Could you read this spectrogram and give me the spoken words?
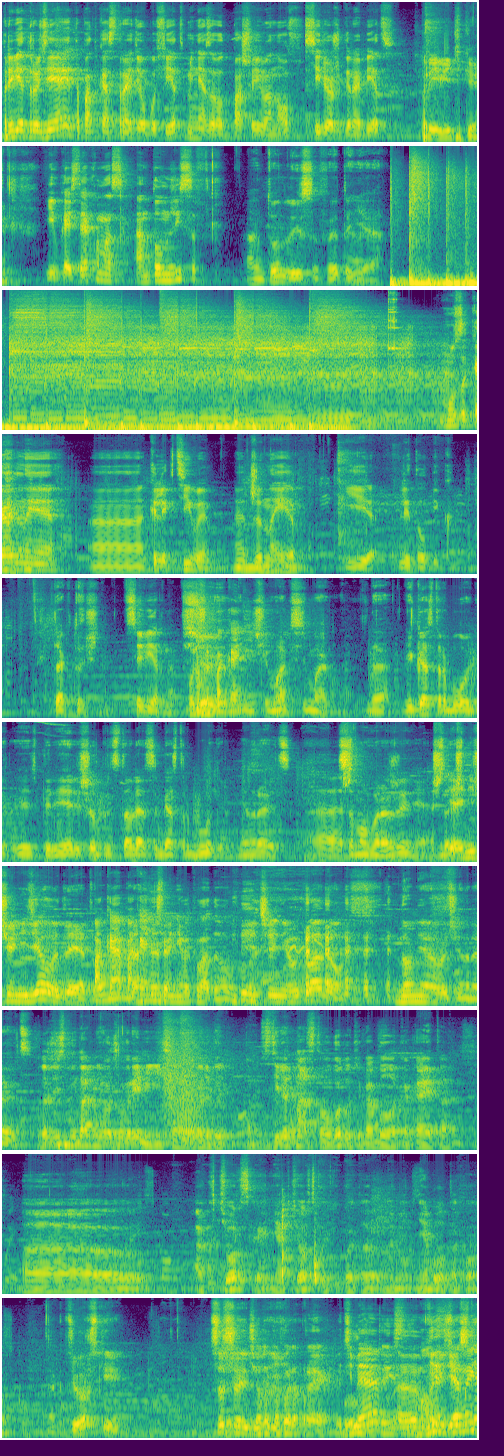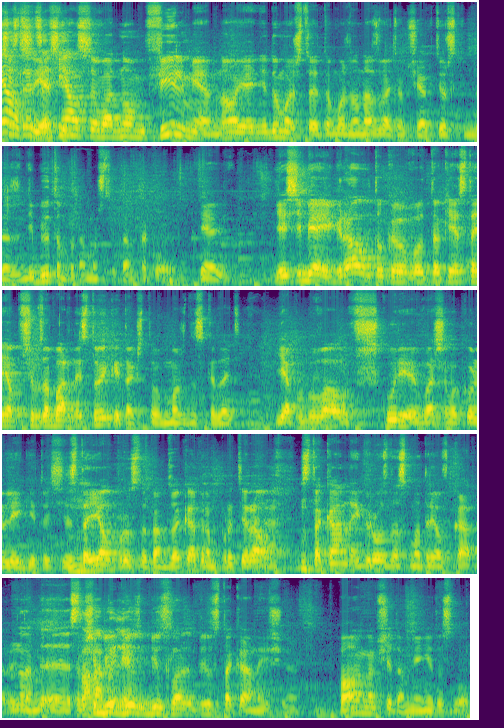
Привет, друзья! Это подкаст «Радио Буфет». Меня зовут Паша Иванов, Сереж Горобец. Приветики. И в гостях у нас Антон Лисов. Антон Лисов, это я. Музыкальные э, коллективы Дженейр и Little Big. Так точно. Все верно. Больше Всё пока верно. ничего. Максимально. Да. И гастроблогер. Я теперь я решил представляться гастроблогером. Мне нравится Э, само выражение. что- я что- ничего не делаю для этого. Пока, но- пока да, ничего не выкладывал. ничего не выкладывал, но мне очень нравится. Подожди, с недавнего же времени еще, вроде бы, там, с 19 года у тебя была какая-то э, актерская, не актерская какой-то момент. Не было такого? Актерский? Слушай, Что-то ну, какой-то проект У был, тебя, ты э? Нет, я снялся, я снялся в одном фильме, но я не думаю, что это можно назвать вообще актерским даже дебютом, потому что там такое. Я, я себя играл, только вот только я стоял причем за барной стойкой, так что можно сказать, я побывал в шкуре вашего коллеги. То есть я стоял просто там за кадром, протирал стаканы и грозно смотрел в кадр. Ну, там, э, там слова еще бью- бью сла- бью стаканы еще. По-моему, вообще там у меня нету слов.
